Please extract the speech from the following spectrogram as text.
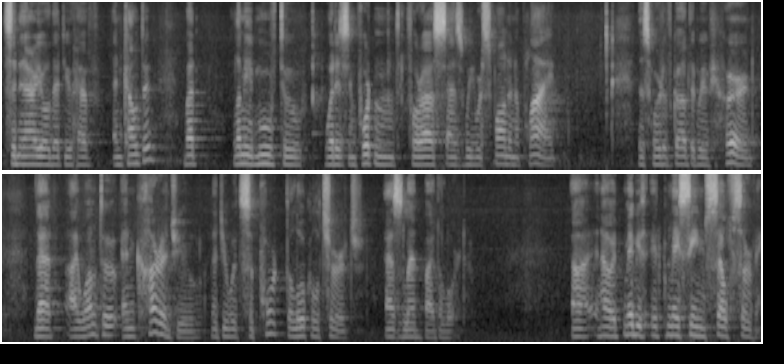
scenario that you have encountered. But let me move to what is important for us as we respond and apply this word of God that we've heard that I want to encourage you that you would support the local church as led by the Lord. Uh, now, it, maybe, it may seem self serving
